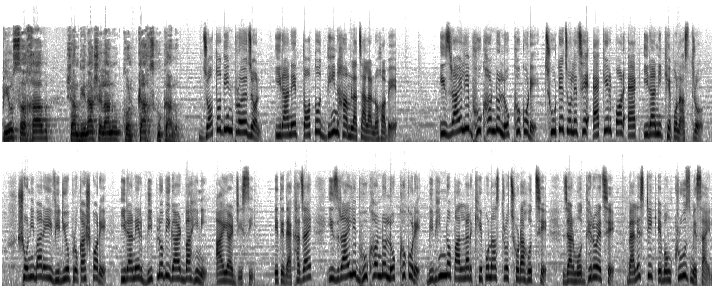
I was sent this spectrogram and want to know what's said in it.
פיוס רחב שהמדינה שלנו כל כך זקוקה לו. যতদিন প্রয়োজন ইরানে তত দিন হামলা চালানো হবে। ইসরায়েলি ভূখণ্ড লক্ষ্য করে ছুটে চলেছে একের পর এক ইরানি ক্ষেপণাস্ত্র। শনিবার এই ভিডিও প্রকাশ করে ইরানের বিপ্লবী গার্ড বাহিনী, আইআরজিসি। এতে দেখা যায়, ইসরায়েলি ভূখণ্ড লক্ষ্য করে বিভিন্ন পাল্লার ক্ষেপণাস্ত্র ছোড়া হচ্ছে, যার মধ্যে রয়েছে ব্যালিস্টিক এবং ক্রুজ মিসাইল।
